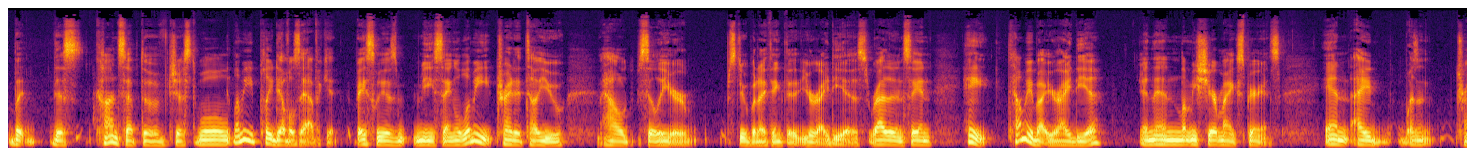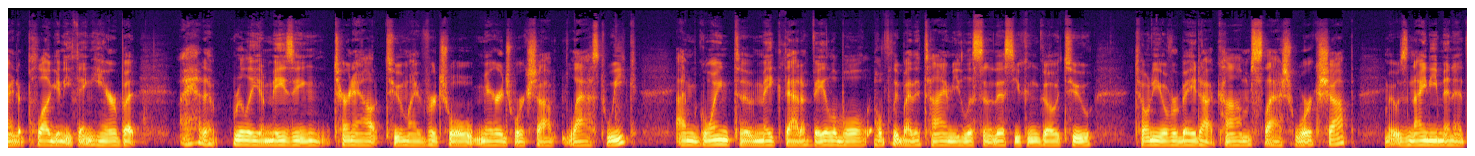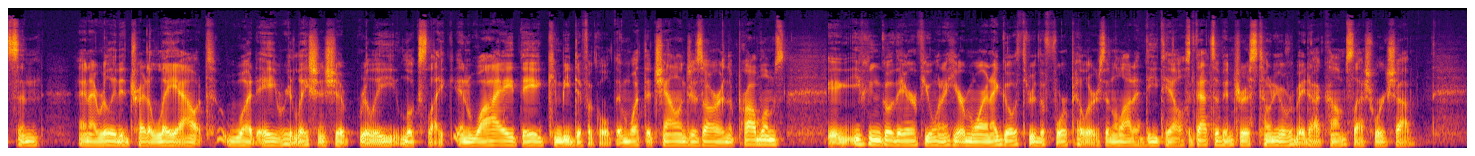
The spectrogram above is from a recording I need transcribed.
But this concept of just, well, let me play devil's advocate basically is me saying, well, let me try to tell you how silly or stupid I think that your idea is, rather than saying, hey, tell me about your idea. and then let me share my experience. And I wasn't trying to plug anything here, but I had a really amazing turnout to my virtual marriage workshop last week. I'm going to make that available. Hopefully, by the time you listen to this, you can go to tonyoverbay.com slash workshop. It was 90 minutes and and I really did try to lay out what a relationship really looks like and why they can be difficult and what the challenges are and the problems. You can go there if you want to hear more. And I go through the four pillars in a lot of detail. If that's of interest, tonyoverbay.com slash workshop.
